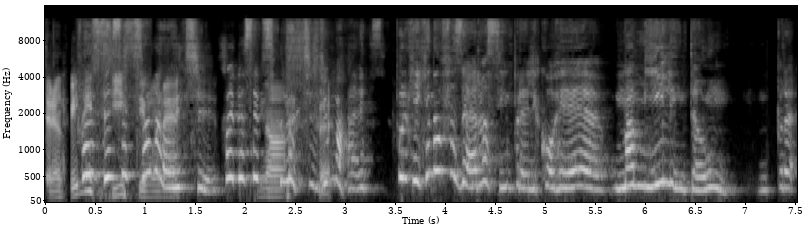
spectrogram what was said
tranquilíssimo, né? decepcionante. Foi decepcionante Nossa. demais. Por que, que não fizeram assim para ele correr uma milha, então? Pra-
